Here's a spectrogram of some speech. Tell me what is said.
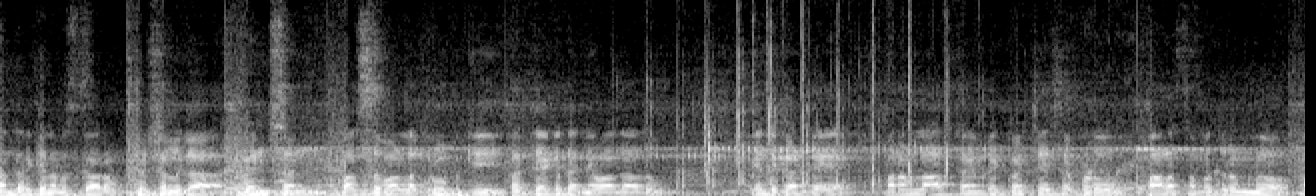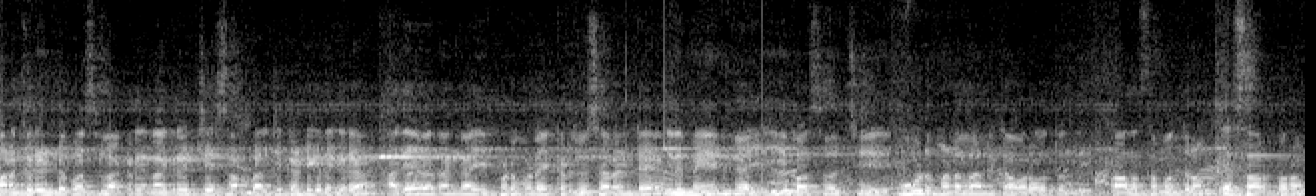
అందరికీ నమస్కారం. స్పెషల్గా వెన్సన్ బస్సు వాళ్ళ గ్రూప్కి ప్రత్యేక ధన్యవాదాలు. ఎందుకంటే మనం లాస్ట్ టైం రిక్వెస్ట్ చేసేప్పుడు పాల సముద్రంలో మనకు రెండు బస్సులు అక్కడ ఇనాగ్రేట్ చేసాం బల్జికంటికి దగ్గర. అదే విధంగా ఇప్పుడు కూడా ఇక్కడ చూసారంటే ఇది మెయిన్గా ఈ బస్సు వచ్చి మూడు మండలాన్ని కవర్ అవుతుంది. పాల సముద్రం ఎస్ఆర్పురం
